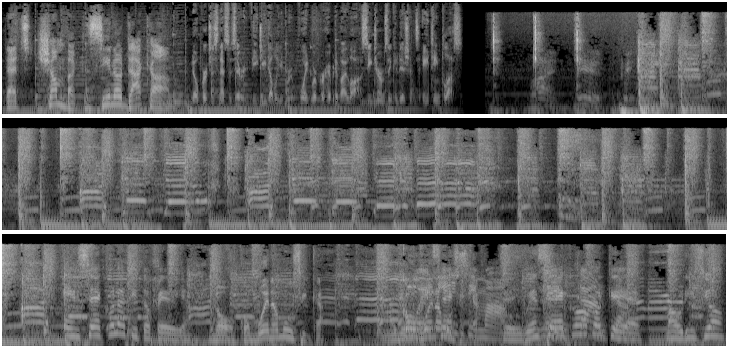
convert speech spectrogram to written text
That's chumbacasino.com. No purchase necessary. BGW. Void were prohibited by law. See terms and conditions. 18 plus. One, two, three. En seco la titopedia. No, con buena música. Con buena música. Te digo en seco porque eh, Mauricio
